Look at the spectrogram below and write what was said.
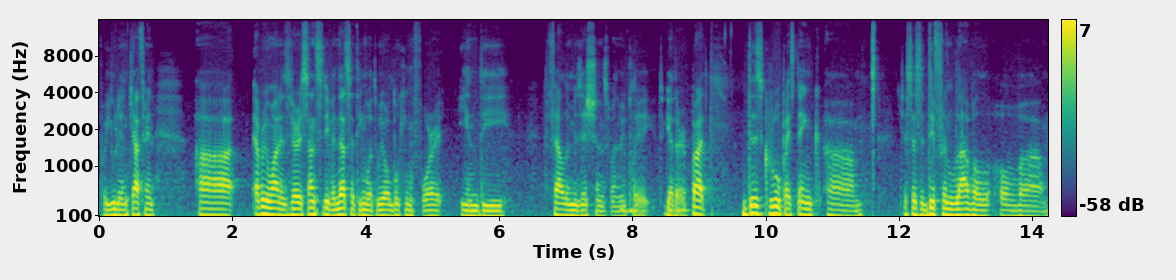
for Julia and Catherine, uh, everyone is very sensitive, and that's I think what we're all looking for in the fellow musicians when we Mhm. play together. But this group, I think, um, just has a different level of um,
